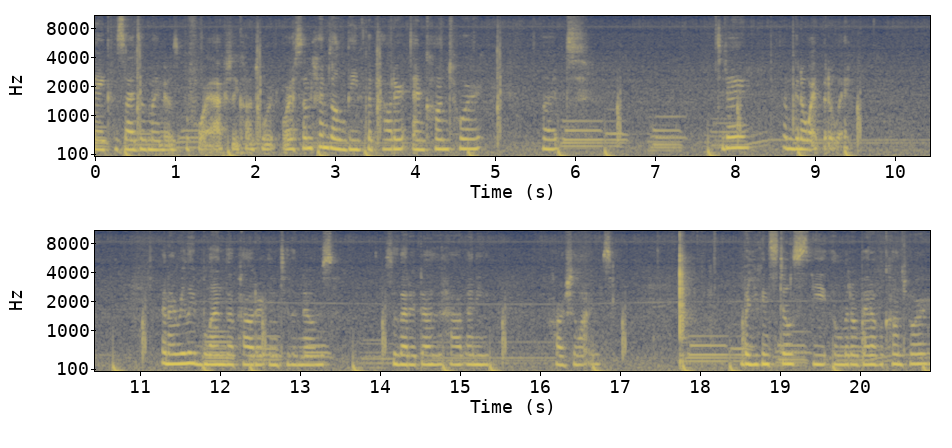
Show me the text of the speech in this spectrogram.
bake the sides of my nose before I actually contour or sometimes I'll leave the powder and contour but today I'm gonna wipe it away and I really blend the powder into the nose so that it doesn't have any harsh lines but you can still see a little bit of a contour.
